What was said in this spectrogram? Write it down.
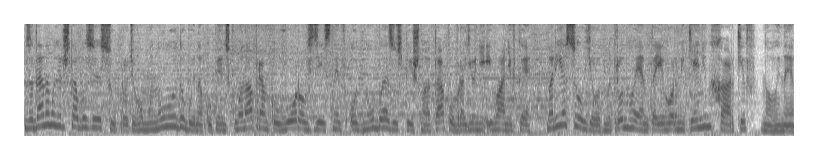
За даними генштабу ЗСУ, протягом минулої доби на Куп'янському напрямку ворог здійснив одну безуспішну атаку в районі Іванівки. Марія Солов'єва, Дмитро Нгоєн та Єгор Мікенін. Харків. Новини.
